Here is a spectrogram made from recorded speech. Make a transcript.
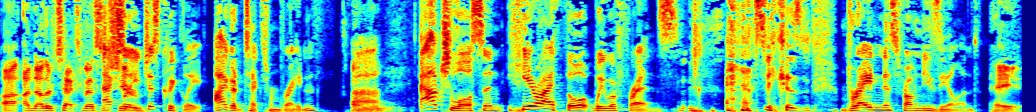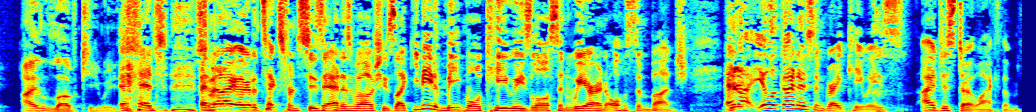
Uh, another text message Actually, here. just quickly, I got a text from Braden. Oh. Uh, Ouch, Lawson. Here I thought we were friends. That's because Braden is from New Zealand. hey, I love Kiwis. And and then I got a text from Suzanne as well. She's like, "You need to meet more Kiwis, Lawson. We are an awesome bunch." And I, yeah, look, I know some great Kiwis. I just don't like them.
